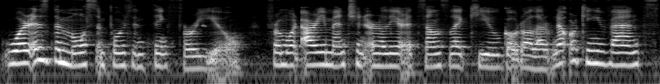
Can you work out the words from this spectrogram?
what is the most important thing for you? From what Ari mentioned earlier, it sounds like you go to a lot of networking events.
